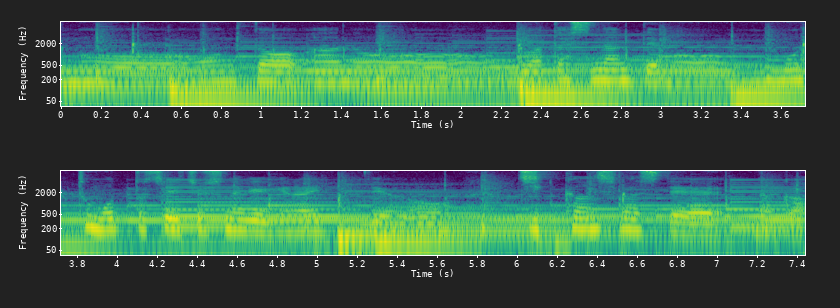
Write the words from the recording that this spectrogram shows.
うん、もう本当あの私なんてもうもっともっと成長しなきゃいけないっていうの実感しましてなんか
